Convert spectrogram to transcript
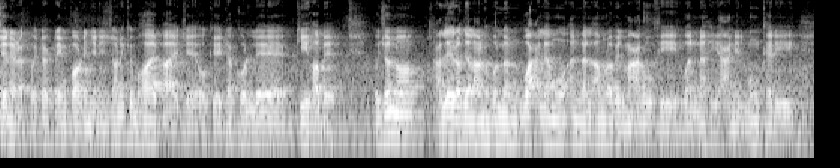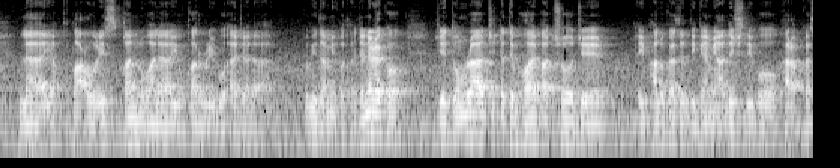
জেনে রাখো, এটা একটা ইম্পর্টেন্ট জিনিস, অনেকে ভয় পায় যে, ওকে, এটা করলে কি হবে? ওই জন্য আল্লাহ আনহু বললেন ওয়া আলামু আন্নাল আমরাবিল মারুফি ওয়ান্নাহি আনিল মুনকারি, লা ইয়াকতাউ রিজকান ওয়ালা ইউকাররিবু আজালা। খুবই দামি কথা। জেনে রাখো যে তোমরা যেটাতে ভয় পাচ্ছ যে এই ভালো কাজের দিকে আমি আদেশ দিব, খারাপ কাজ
